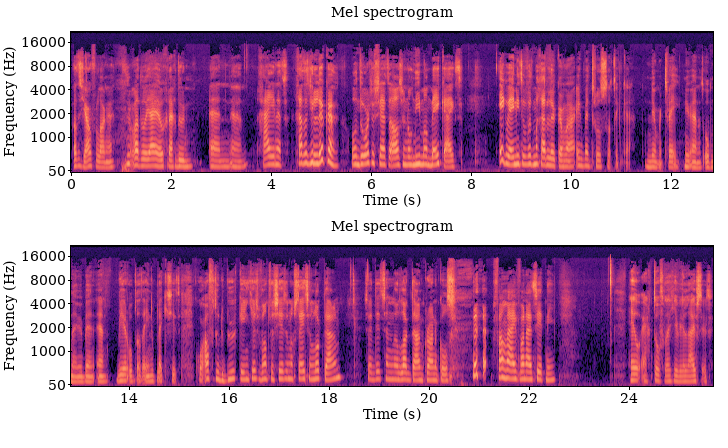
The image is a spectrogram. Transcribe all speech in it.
wat is jouw verlangen? Wat wil jij heel graag doen? En uh, ga je het, gaat het je lukken om door te zetten als er nog niemand meekijkt? Ik weet niet of het me gaat lukken, maar ik ben trots dat ik uh, nummer 2 nu aan het opnemen ben en weer op dat ene plekje zit. Ik hoor af en toe de buurkindjes, want we zitten nog steeds in lockdown. Dit zijn de Lockdown Chronicles van mij vanuit Sydney. Heel erg tof dat je weer luistert.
